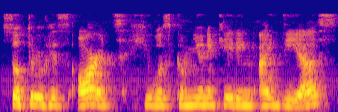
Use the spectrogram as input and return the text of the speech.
So through his art, he was communicating ideas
